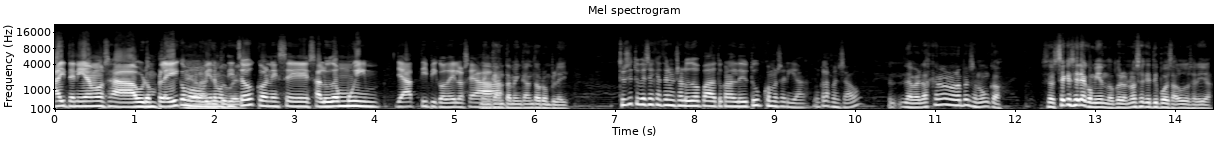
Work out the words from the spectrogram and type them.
Ahí teníamos a Auronplay, como bien hemos dicho, con ese saludo muy ya típico de él. O sea, Me encanta, me encanta Auronplay. tú si tuvieses que hacer un saludo para tu canal de YouTube, ¿cómo sería? ¿Nunca lo has pensado? La verdad es que no, no lo he pensado nunca. O sea, sé que sería comiendo, pero no sé qué tipo de saludo sería.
